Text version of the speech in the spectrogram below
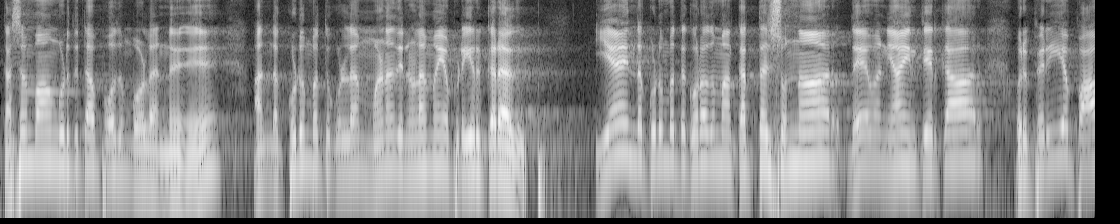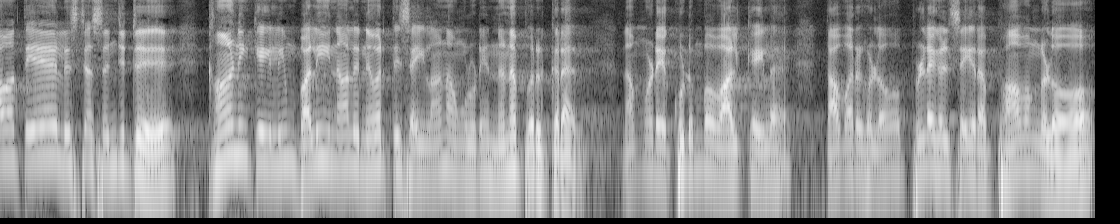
தசம்பாவம் கொடுத்துட்டா போதும் போலன்னு அந்த குடும்பத்துக்குள்ள மனது நிலைமை அப்படி இருக்கிறாது? ஏன் இந்த குடும்பத்துக்கு விரோதமாக கத்த சொன்னார்? தேவன் நியாயம் தீர்க்கார். ஒரு பெரிய பாவத்தையே லிஸ்ட்டை செஞ்சுட்டு காணிக்கையிலையும் பலியினாலும் நிவர்த்தி செய்யலான்னு அவங்களுடைய நினைப்பு இருக்கிறார். நம்முடைய குடும்ப வாழ்க்கையில் தவறுகளோ பிள்ளைகள் செய்கிற பாவங்களோ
